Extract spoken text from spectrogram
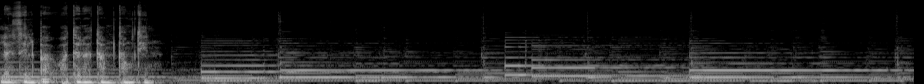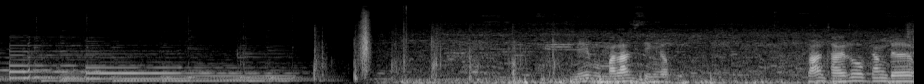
และศิลปะวัฒนธรรมท้องถิ่น นี้ผมมาร้านสิงห์ครับ ร้านถ่ายรูปดั้งเดิม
